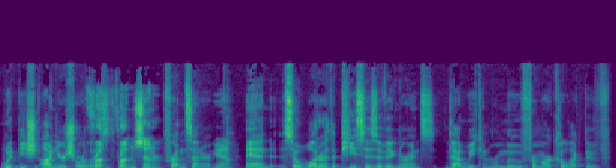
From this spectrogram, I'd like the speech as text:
would be sh- on your short list, front front and center. front and center. Yeah. And so, what are the pieces of ignorance that we can remove from our collective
